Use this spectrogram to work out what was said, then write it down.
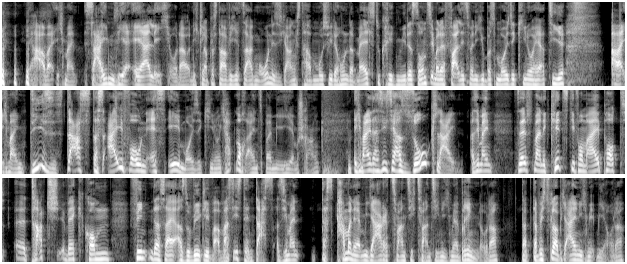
ja, aber ich meine, seien wir ehrlich, oder? Und ich glaube, das darf ich jetzt sagen, ohne dass ich Angst haben muss, wieder 100 Mails zu kriegen, wie das sonst immer der Fall ist, wenn ich übers Mäusekino herziehe. Aber ich meine, dieses, das, das iPhone SE Mäusekino, ich habe noch eins bei mir hier im Schrank. Ich meine, das ist ja so klein. Also ich meine, selbst meine Kids, die vom iPod äh, Touch wegkommen, finden das sei also wirklich, was ist denn das? Also ich meine, das kann man ja im Jahre 2020 nicht mehr bringen, oder? Da, da bist du, glaube ich, einig mit mir, oder?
